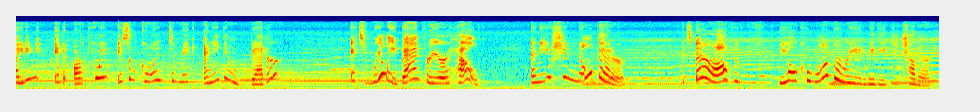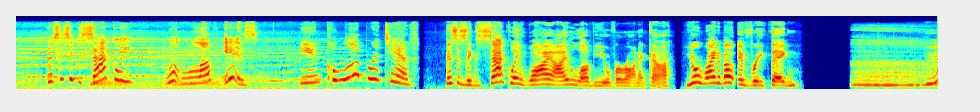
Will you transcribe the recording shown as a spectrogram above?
fighting and arguing isn't going to make anything better? It's really bad for your health, and you should know better. It's better off if we all cooperated with each other. This is exactly what love is being cooperative. This is exactly why I love you, Veronica. You're right about everything. hmm?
